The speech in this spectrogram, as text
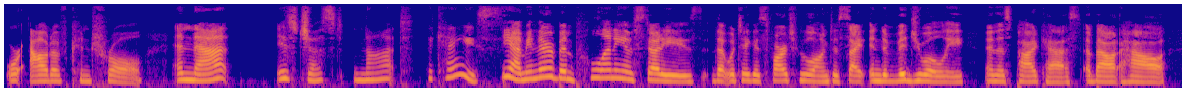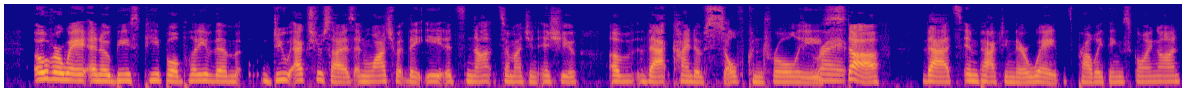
or out of control. And that is just not the case. Yeah, I mean, there have been plenty of studies that would take us far too long to cite individually in this podcast about how overweight and obese people, plenty of them do exercise and watch what they eat. It's not so much an issue of that kind of self-control-y Right. stuff that's impacting their weight. It's probably things going on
